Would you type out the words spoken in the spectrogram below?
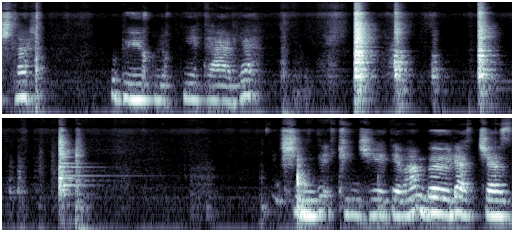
Arkadaşlar. Bu büyüklük yeterli. Şimdi ikinciye devam. Böyle açacağız.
